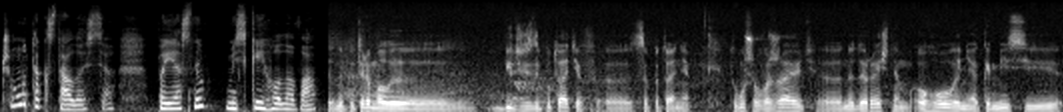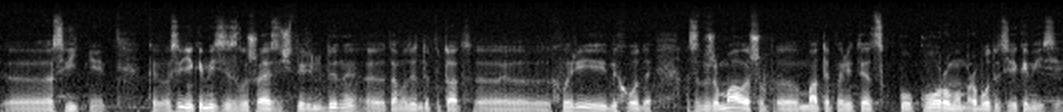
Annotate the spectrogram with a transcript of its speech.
Чому так сталося? пояснив міський голова. Не підтримали е, більшість депутатів е, це питання, тому що вважають е, недоречним оголення комісії освітньої. В освітній комісії залишається 4 людини, там один депутат хворіє і не ходить, а це дуже мало, щоб мати паритет по кворумом роботи цієї комісії.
